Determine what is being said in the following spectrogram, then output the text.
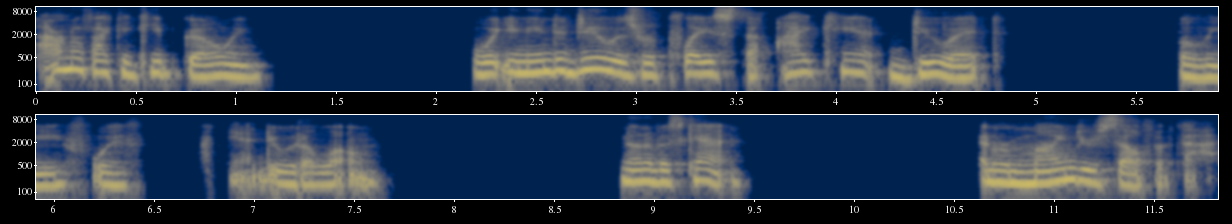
I don't know if I can keep going. What you need to do is replace the I can't do it belief with I can't do it alone. None of us can. And remind yourself of that.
